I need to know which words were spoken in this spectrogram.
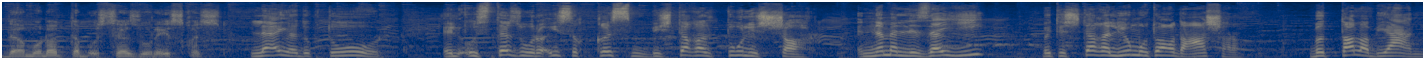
ده مرتب أستاذ ورئيس قسم. لا يا دكتور. الأستاذ ورئيس القسم بيشتغل طول الشهر. إنما اللي زيي بتشتغل يوم وتقعد عشرة. بالطلب يعني.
